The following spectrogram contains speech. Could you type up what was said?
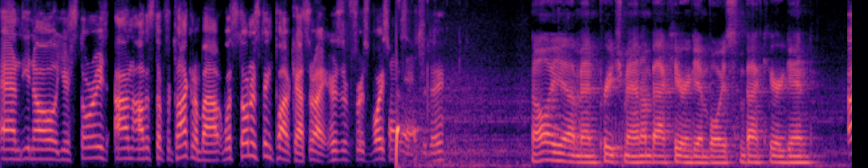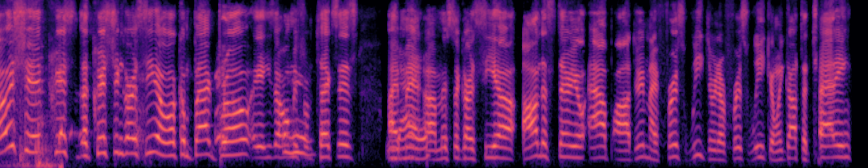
and you know your stories on all the stuff we're talking about. What Stoners Think podcast. All right, here's our first voice message today. Oh yeah, man, preach, man. I'm back here again, boys. I'm back here again. Oh shit, Chris, uh, Christian Garcia, welcome back, bro. He's a homie from Texas. I met uh, Mr. Garcia on the Stereo app uh, during my first week, during our first week, and we got to chatting.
